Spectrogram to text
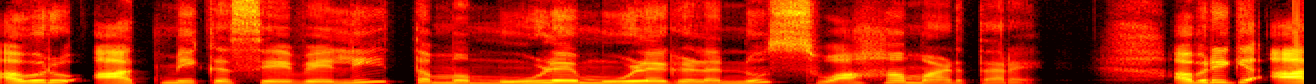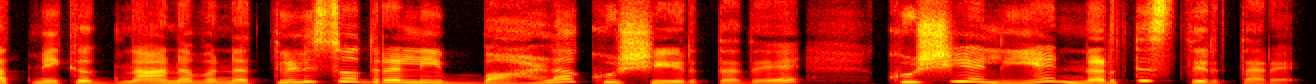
ಅವರು ಆತ್ಮಿಕ ಸೇವೆಯಲ್ಲಿ ತಮ್ಮ ಮೂಳೆ ಮೂಳೆಗಳನ್ನು ಸ್ವಾಹ ಮಾಡ್ತಾರೆ. ಅವರಿಗೆ ಆತ್ಮಿಕ ಜ್ಞಾನವನ್ನ ತಿಳಿಸೋದ್ರಲ್ಲಿ ಬಹಳ ಖುಷಿ ಇರ್ತದೆ ಖುಷಿಯಲ್ಲಿಯೇ ನರ್ತಿಸ್ತಿರ್ತಾರೆ.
